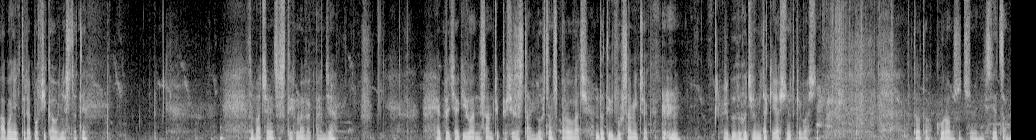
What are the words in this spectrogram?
Albo niektóre pofikały niestety. Zobaczymy co z tych mewek będzie. Jak będzie jakiś ładny samczyk, to się zostawi, bo chcę sparować do tych dwóch samiczek. Żeby wychodziły mi takie jaśniutkie właśnie. To to kurą rzucimy, niech zjedzą.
